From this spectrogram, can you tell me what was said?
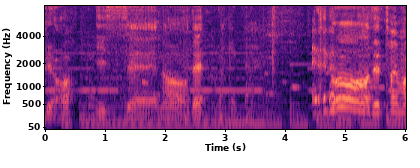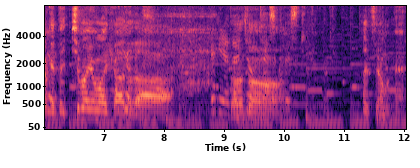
くよ。一せーので。負けた。おー絶対負けた。一番弱いカードだ。どどうぞ。タイ強いもんね。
